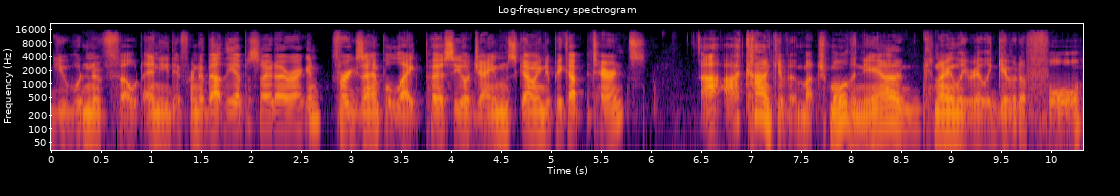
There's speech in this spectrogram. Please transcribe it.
you wouldn't have felt any different about the episode, I reckon. For example, like Percy or James going to pick up Terence. I, I can't give it much more than you. I can only really give it a four.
